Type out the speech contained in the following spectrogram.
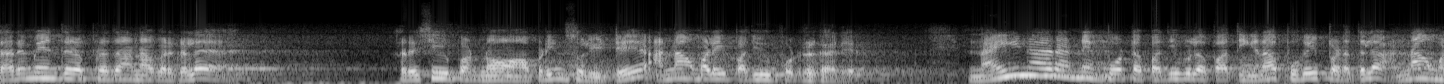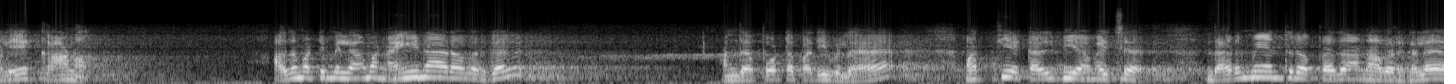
தர்மேந்திர பிரதான் அவர்களை ரிசீவ் பண்ணோம் அப்படின்னு சொல்லிட்டு அண்ணாமலை பதிவு போட்டிருக்காரு. நயினார் அண்ணன் போட்ட பதிவில் பார்த்தீங்கன்னா புகைப்படத்தில் அண்ணாமலையை காணும். அது மட்டும் இல்லாமல் நயினார் அவர்கள் அந்த போட்ட பதிவில் மத்திய கல்வி அமைச்சர் தர்மேந்திர பிரதான் அவர்களை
